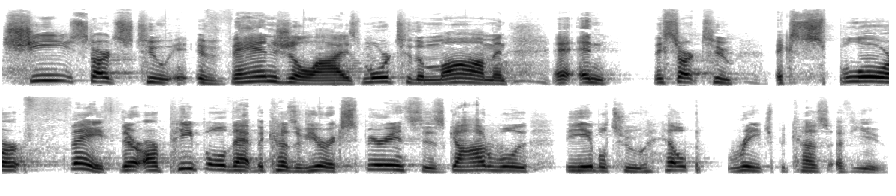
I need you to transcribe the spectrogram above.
She starts to evangelize more to the mom and, and they start to explore faith. There are people that because of your experiences, God will be able to help reach because of you.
